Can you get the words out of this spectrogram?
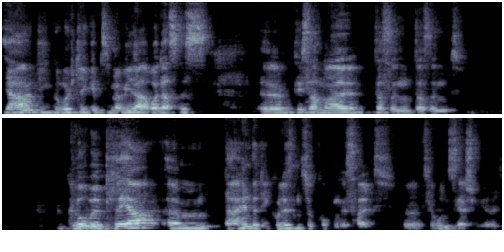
ja, die Gerüchte gibt es immer wieder, aber das ist, äh, ich sag mal, das sind, das sind Global Player. Ähm, da hinter die Kulissen zu gucken, ist halt äh, für uns sehr schwierig.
